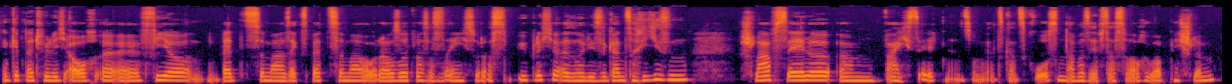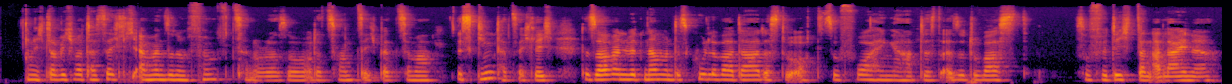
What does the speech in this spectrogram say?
gibt natürlich auch äh, vier Bettzimmer, sechs Bettzimmer oder so etwas. Das ist eigentlich so das Übliche. Also diese ganz riesen Schlafsäle ähm, war ich selten in so einem ganz, ganz großen, aber selbst das war auch überhaupt nicht schlimm. Ich glaube, ich war tatsächlich einmal in so einem 15 oder so oder 20 Bettzimmer. Es ging tatsächlich. Das war in Vietnam und das Coole war da, dass du auch so Vorhänge hattest. Also du warst so für dich dann alleine.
